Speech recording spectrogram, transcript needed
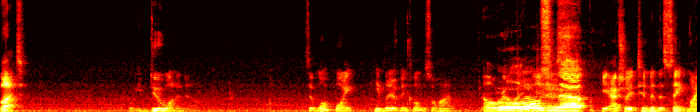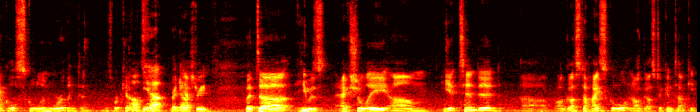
But what you do want to know is at one point he lived in Columbus, Ohio. Oh, really? oh Yes. snap! He actually attended the St. Michael's School in Worthington. That's where Kevin's Oh, from. yeah, right down Yeah. the street. But uh, he was actually um, he attended uh, Augusta High School in Augusta, Kentucky,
